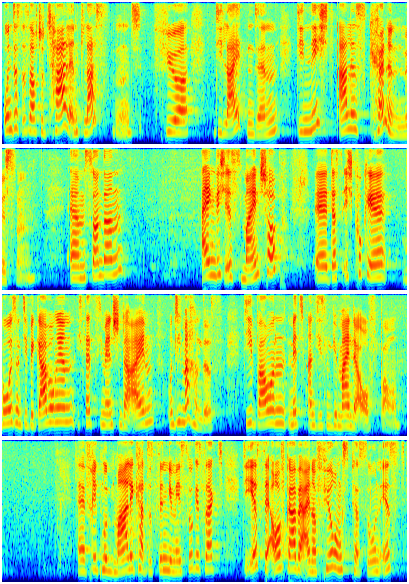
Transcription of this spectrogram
Und das ist auch total entlastend für die Leitenden, die nicht alles können müssen, ähm, sondern eigentlich ist mein Job, äh, dass ich gucke, wo sind die Begabungen, ich setze die Menschen da ein und die machen das. Die bauen mit an diesem Gemeindeaufbau. Äh, Friedmund Malik hat es sinngemäß so gesagt, die erste Aufgabe einer Führungsperson ist,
